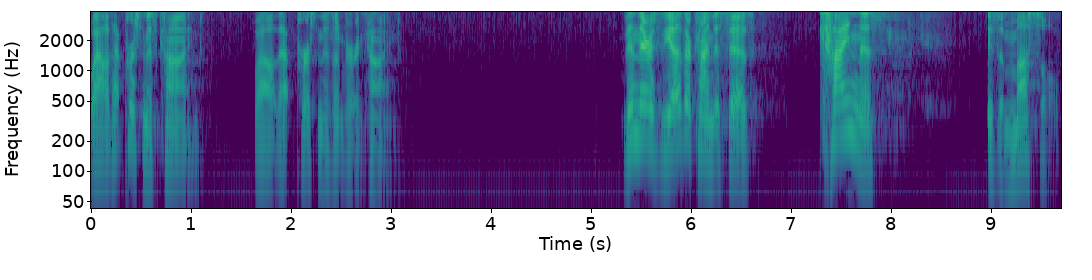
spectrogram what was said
Wow, that person is kind. Wow, that person isn't very kind. Then there's the other kind that says, kindness is a muscle.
